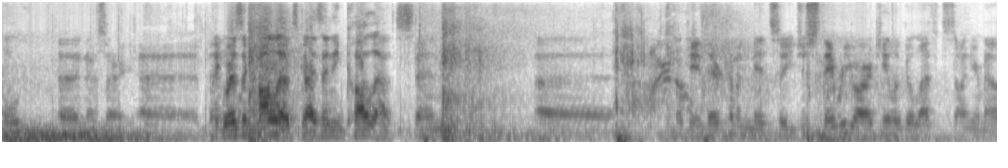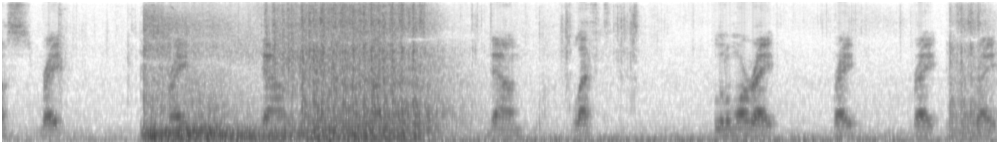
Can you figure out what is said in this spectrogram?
hold. Uh, no, sorry. Uh, ben Like, where's the callouts, guys? I need callouts. Ben. Uh, okay, they're coming mid, so you just stay where you are. Caleb, go left on your mouse. Right. Right. Down. Up. Down. Left. A little more right. Right. Right. Right.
